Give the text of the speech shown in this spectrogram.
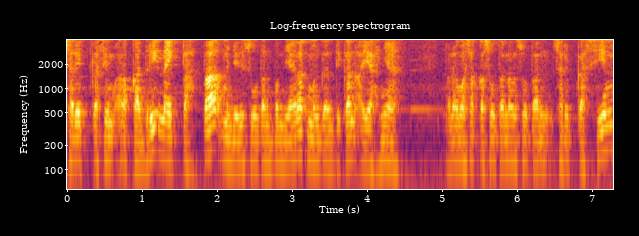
Syarif Kasim Al-Qadri naik tahta menjadi Sultan Pontianak menggantikan ayahnya. Pada masa Kesultanan Sultan Syarif Kasim,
